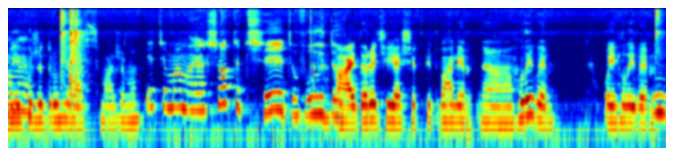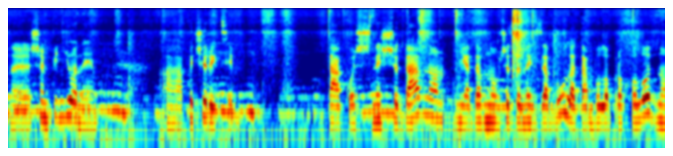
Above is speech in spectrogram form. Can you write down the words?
Ми їх уже другий раз смажимо. я чи мама, я що ти буду? Ай, до речі, я ще в підвалі а, гливи, ой, гливи, е, шампіньйони, а, печериці. Також нещодавно, я давно вже за них забула, там було прохолодно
